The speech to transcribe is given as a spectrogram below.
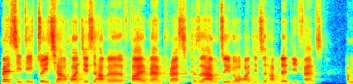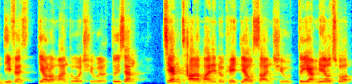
，Man City 最强环节是他们的 five man press，可是他们最弱环节是他们的 defense，他们 defense 掉了蛮多球的，对上这样差的曼联都可以掉三球，对呀，没有错，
